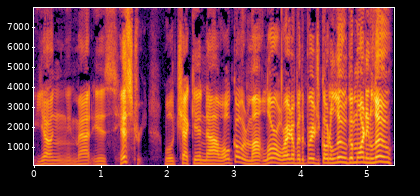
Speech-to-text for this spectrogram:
young. Matt is history. We'll check in now. We'll go to Mount Laurel, right over the bridge. Go to Lou. Good morning, Lou.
